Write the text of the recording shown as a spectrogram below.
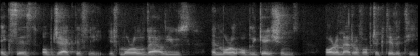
exists objectively, if moral values and moral obligations are a matter of objectivity.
